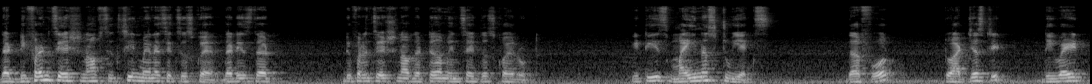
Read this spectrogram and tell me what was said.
the differentiation of 16 minus x square that is the differentiation of the term inside the square root it is minus 2x therefore to adjust it divide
